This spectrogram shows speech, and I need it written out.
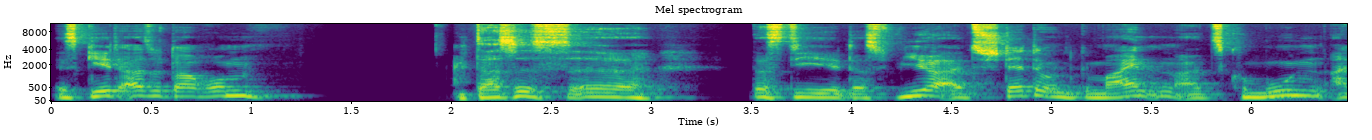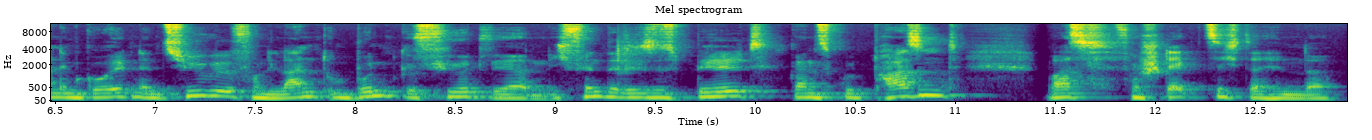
Es geht also darum, das ist, äh, dass, die, dass wir als Städte und Gemeinden, als Kommunen an dem goldenen Zügel von Land und Bund geführt werden. Ich finde dieses Bild ganz gut passend. Was versteckt sich dahinter?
